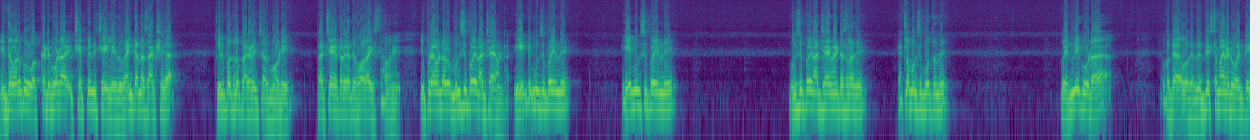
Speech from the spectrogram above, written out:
ఇంతవరకు ఒక్కటి కూడా చెప్పింది చేయలేదు. వెంకన్న సాక్షిగా తిరుపతిలో ప్రకటించారు మోడీ. ప్రత్యేక తరగతి హోదా ఇస్తామని. ఇప్పుడేమంటారు? ముగిసిపోయిన అధ్యాయం అంట ఏంటి ముగిసిపోయింది? ఏం ముగిసిపోయింది? ముగిసిపోయిన అధ్యాయం ఏంటి అసలు అది? ఎట్లా ముగిసిపోతుంది? ఇవన్నీ కూడా ఒక ఒక నిర్దిష్టమైనటువంటి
